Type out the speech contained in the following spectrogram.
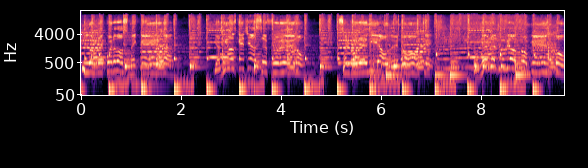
y los recuerdos me quedan. Y amigos que ya se fueron, salgo de día o de noche, con niebla, lluvia o con viento.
